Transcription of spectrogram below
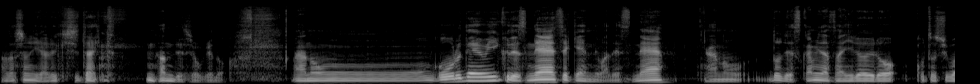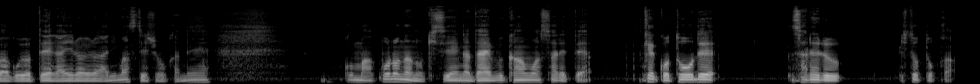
私のやる気次第なんでしょうけど。あの、ゴールデンウィークですね。世間ではですね。あのどうですか？皆さんいろいろ今年はご予定がいろいろありますでしょうかね。こうまあコロナの規制がだいぶ緩和されて結構遠出される人とか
